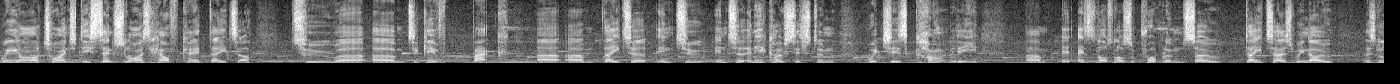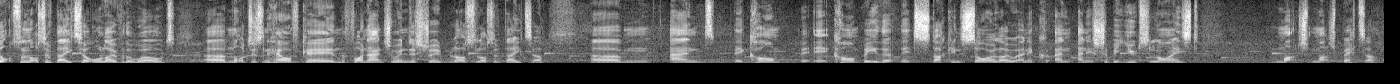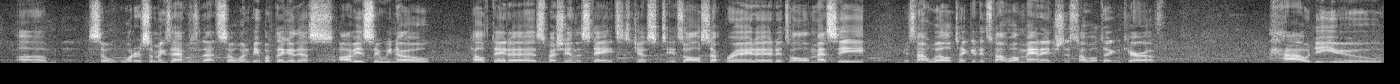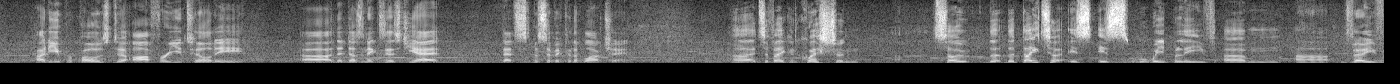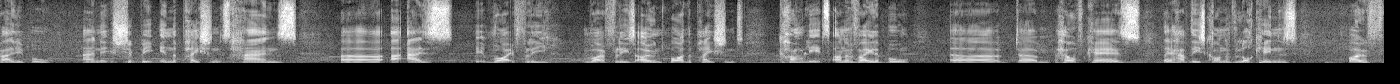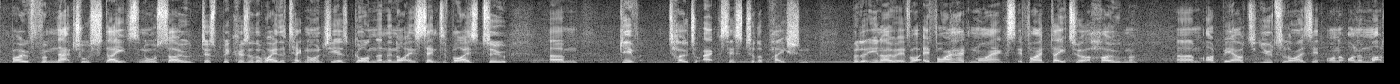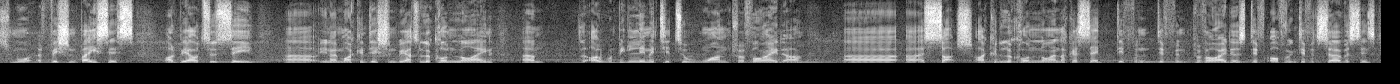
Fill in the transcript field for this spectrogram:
we are trying to decentralize healthcare data to, uh, um, to give back uh, um, data into, into an ecosystem which is currently, um, it, it's lots, lots of problems. So data, as we know, there's lots and lots of data all over the world, um, not just in healthcare, in the financial industry, lots and lots of data. Um, and it can't, it can't be that it's stuck in silo and it, and, and it should be utilized much, much better. So what are some examples of that? So when people think of this, obviously we know health data, especially in the States, is just, it's all separated, it's all messy, it's not well taken, it's not well managed, it's not well taken care of. How do you, how do you propose to offer utility uh, that doesn't exist yet that's specific to the blockchain? Uh, it's a very good question. So the, the data is, is what we believe um, uh, very valuable and it should be in the patient's hands uh, as it rightfully, rightfully is owned by the patient. Currently it's unavailable. Uh, um, healthcares, they have these kind of lock-ins, both, both from natural states and also just because of the way the technology has gone, and they're not incentivized to um, give total access to the patient. But you know, if I, if I had my if I had data at home, um, I'd be able to utilise it on, on a much more efficient basis. I'd be able to see, uh, you know, my condition, be able to look online. Um, I would be limited to one provider. Uh, uh, as such, I could look online, like I said, different different providers diff offering different services.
